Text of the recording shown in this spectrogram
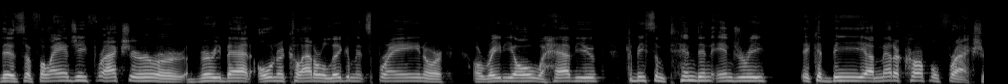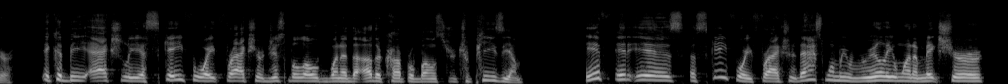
there's a phalange fracture or very bad ulnar collateral ligament sprain or a radial, what have you. Could be some tendon injury. It could be a metacarpal fracture. It could be actually a scaphoid fracture just below one of the other carpal bones, the trapezium. If it is a scaphoid fracture, that's when we really want to make sure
